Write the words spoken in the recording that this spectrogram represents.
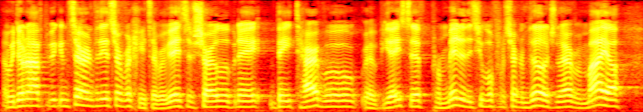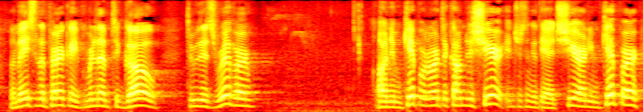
and we don't have to be concerned for the Yisrael Rechitza. Rav Yosef Sharlu Bnei Beit Tarvu. Rav Yosef permitted these people from a certain village, and Rav Maya, Lamesa the Perka, he permitted them to go through this river on Yom Kippur in order to come to Shir. Interesting that they had Shir on Yom Kippur,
